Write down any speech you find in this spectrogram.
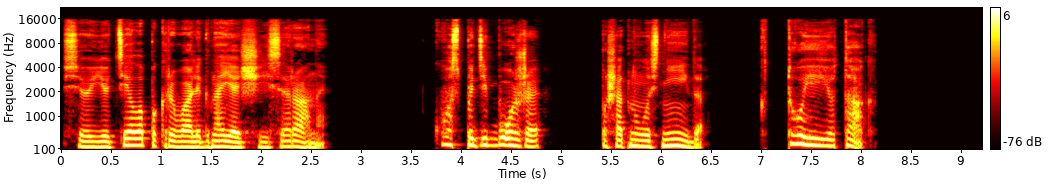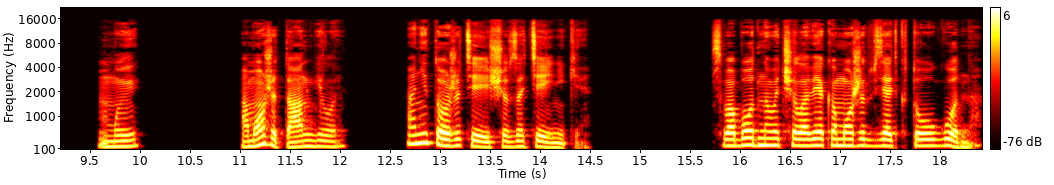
Все ее тело покрывали гноящиеся раны. «Господи боже!» — пошатнулась Ниида. «Кто ее так?» «Мы», а может, ангелы. Они тоже те еще затейники. Свободного человека может взять кто угодно.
